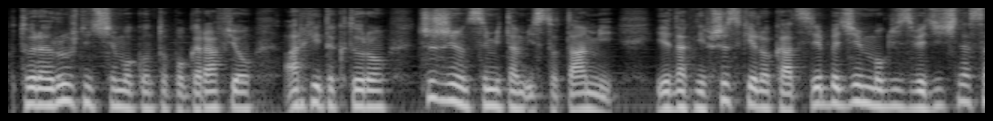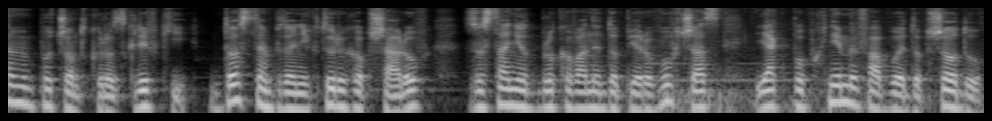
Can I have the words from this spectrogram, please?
które różnić się mogą topografią, architekturą czy żyjącymi tam istotami. Jednak nie wszystkie lokacje będziemy mogli zwiedzić na samym początku rozgrywki. Dostęp do niektórych obszarów zostanie odblokowany dopiero wówczas, jak popchniemy fabułę do przodu.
